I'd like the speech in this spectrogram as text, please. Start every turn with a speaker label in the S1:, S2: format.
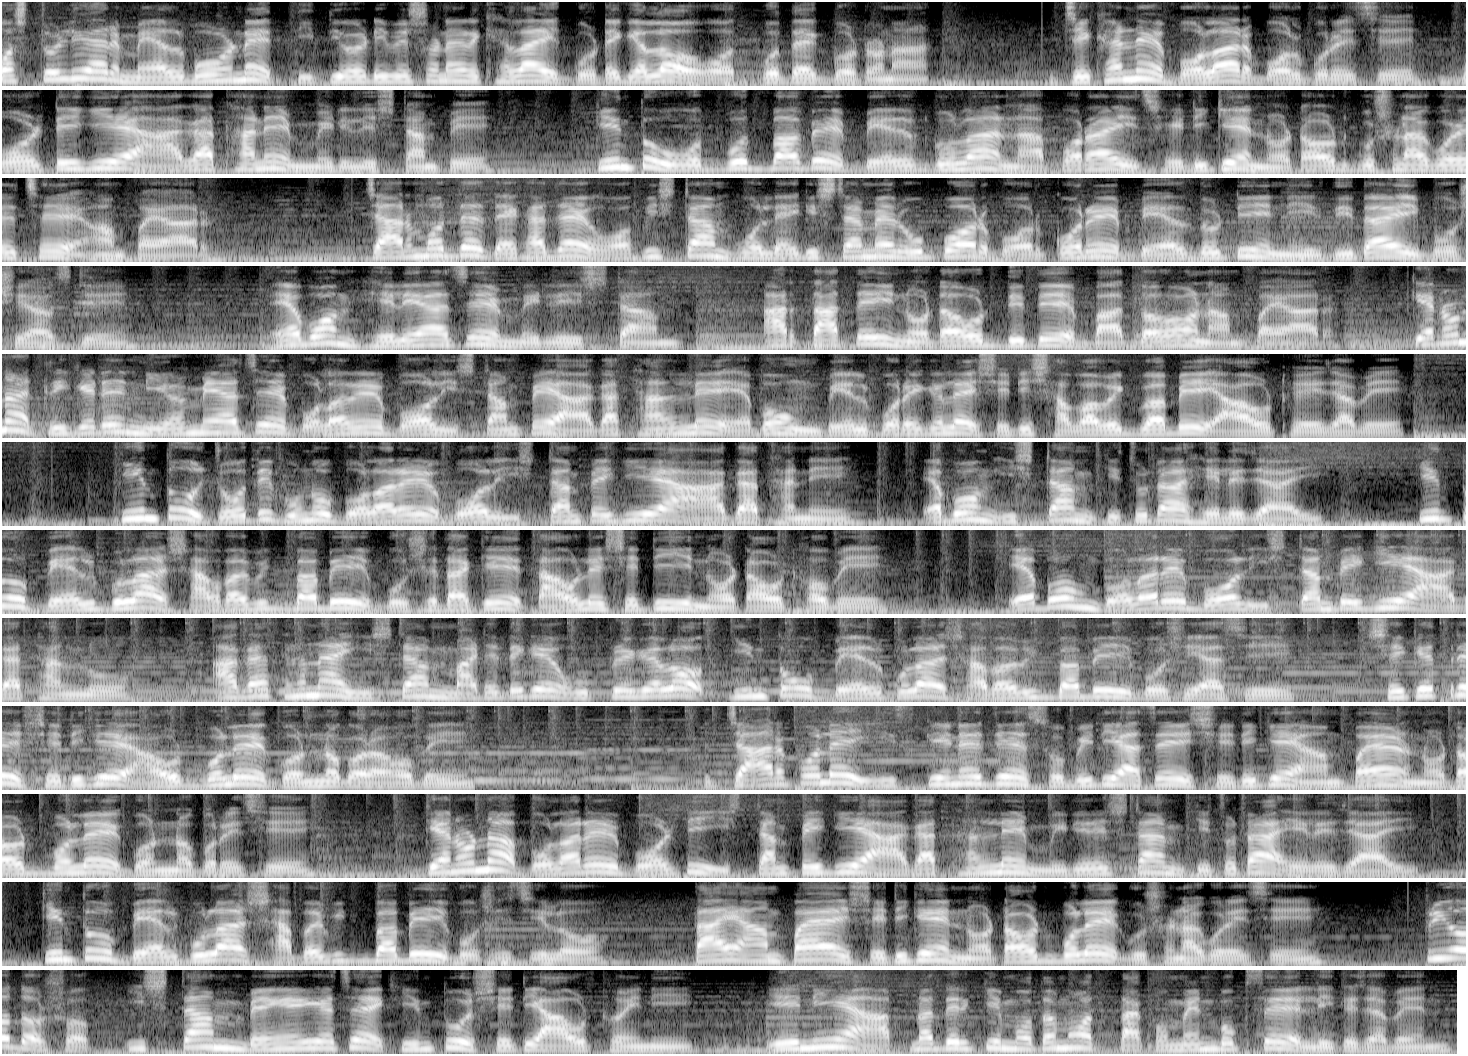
S1: অস্ট্রেলিয়ার মেলবোর্নে তৃতীয় ডিভিশনের খেলায় ঘটে গেল অদ্ভুত এক ঘটনা। যেখানে বলার বল করেছে বলটি গিয়ে আঘাত হানে মিডিল স্টাম্পে কিন্তু অদ্ভুতভাবে বেলগুলা না পড়াই সেটিকে নট আউট ঘোষণা করেছে আম্পায়ার যার মধ্যে দেখা যায় অফ স্টাম্প ও লেগ স্টাম্পের উপর বর করে বেল দুটি নির্দ্বিধায় বসে আসছে এবং হেলে আছে মিডল স্টাম্প আর তাতেই নোট আউট দিতে বাধ্য হন আম্পায়ার। কেননা ক্রিকেটের নিয়মে আছে বোলারের বল স্টাম্পে আঘাত হানলে এবং বেল পড়ে গেলে সেটি স্বাভাবিকভাবেই আউট হয়ে যাবে। কিন্তু যদি কোনো বোলারের বল স্টাম্পে গিয়ে আঘাত হানে এবং স্টাম্প কিছুটা হেলে যায়, কিন্তু বেলগুলা স্বাভাবিকভাবে বসে থাকে, তাহলে সেটি নট আউট হবে। এবং বলারের বল স্টাম্পে গিয়ে আঘাত হানলো। আঘাত হানায় স্টাম্প মাটি থেকে উপড়ে গেল, কিন্তু বেলগুলা স্বাভাবিকভাবেই বসে আছে। সেক্ষেত্রে সেটিকে আউট বলে গণ্য করা হবে। যার ফলে স্ক্রিনে যে ছবিটি আছে, সেটিকে আম্পায়ার নট আউট বলে গণ্য করেছে। কেননা বোলারের বলটি স্টাম্পে গিয়ে আঘাত হানলে মিডিল স্টাম্প কিছুটা হেলে যায়। কিন্তু বেলগুলা স্বাভাবিকভাবেই বসেছিল। তাই আম্পায়ার সেটিকে নট আউট বলে ঘোষণা করেছে। প্রিয় দর্শক স্টাম্প ভেঙে গেছে, কিন্তু সেটি আউট হয়নি। এ নিয়ে আপনাদের কি মতামত তা কমেন্ট বক্সে লিখে যাবেন।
